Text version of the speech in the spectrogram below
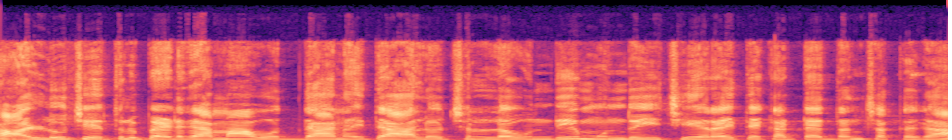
కాళ్ళు చేతులు పెడదామా వద్దా అని అయితే ఆలోచనలో ఉంది. ముందు ఈ చీర అయితే కట్టేద్దాం చక్కగా.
